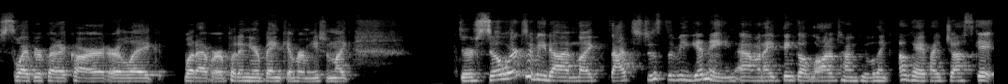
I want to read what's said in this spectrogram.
swipe your credit card or like whatever, put in your bank information. Like there's still work to be done. Like that's just the beginning. Um, and I think a lot of times people think, okay, if I just get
